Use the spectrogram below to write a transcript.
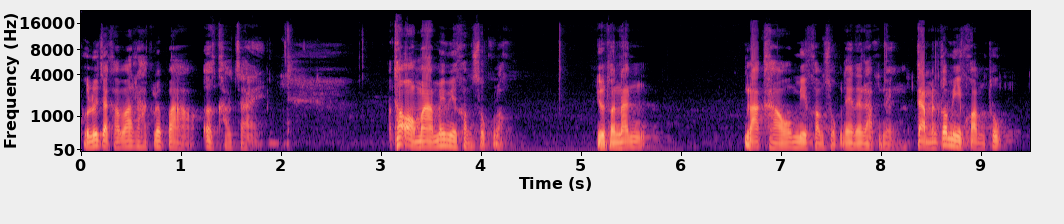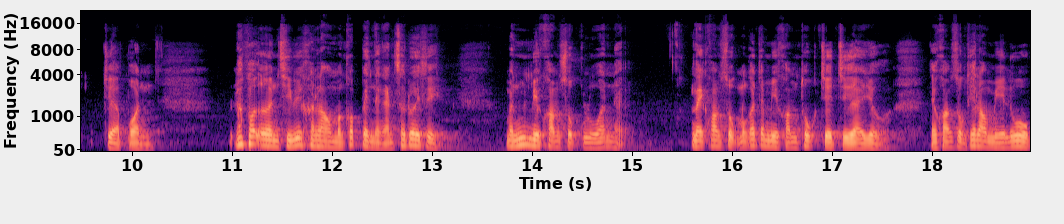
คุณรู้จักคำว่ารักหรือเปล่า เออเข้าใจ ถ้าออกมาไม่มีความสุขหรอก อยู่ตรงนั้นรักเขามีความสุขในระดับหนึ่ง แต่มันก็มีความทุกข์ เจือปน แล้วเผอิญชีวิตของเรามันก็เป็นอย่างนั้นซะด้วยสิ มันไม่มีความสุขล้วนเนี่ยในความสุขมันก็จะมีความทุกข์เจือๆอยู่ ในความสุขที่เรามีลูก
